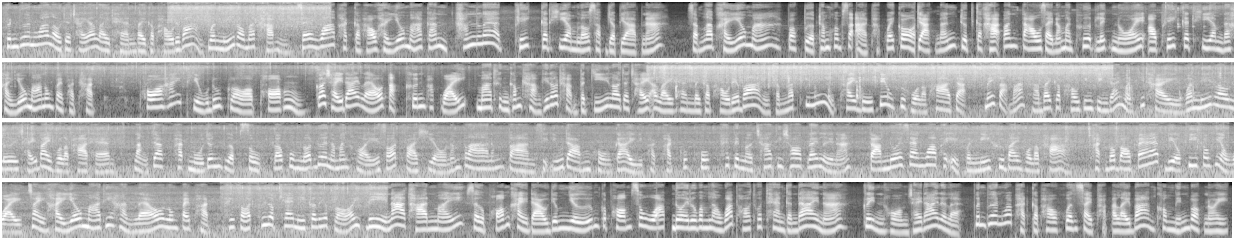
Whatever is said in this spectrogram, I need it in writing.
เพื่อนๆว่าเราจะใช้อะไรแทนใบกะเพราได้บ้าง วันนี้เรามาทำแจ้งว่าผัดกะเพราไข่เยี่ยวม้ากันขั้นแรกพริกกระเทียมเราสับหยาบๆนะสำหรับไข่เยี่ยวม้าปอกเปลือกทำความสะอาดผักไว้ก่อน จากนั้นจุดกระทะปั้นเตาใส่น้ำมันพืชเล็กน้อย เอาพริกกระเทียมและไข่เยี่ยวม้าลงไปผัดๆพ อให้ผิวดูกรอบพองก็ใช้ได้แล้วตักขึ้นพักไว้ มาถึงคำถามที่เราถามตะกี้เราจะใช้อะไรแทนใบกะเพราได้บ้างสำหรับที่นี่ไทยเบซิลคือโหระพาจะไม่สามารถหาใบกะเพราจริง ๆ ได้เหมือนที่ไทย วันนี้เราเลยใช้ใบโหระพาแทน หลังจากผัดหมูจนเกือบสุกเราปรุงรสด้วยน้ำมันหอยซอสฝาเขียวน้ำปลาน้ำตาลซีอิ๊วดำผงไก่ ผัดผัดๆคลุกๆให้เป็นรสชาติที่ชอบได้เลยนะ ตามด้วยแซงว่าพระเอกวันนี้คือใบโหระพา ผัดเบาๆแป๊บเดี๋ยวพี่เขาเหี่ยวไว ใส่ไข่เยี่ยวม้าที่หั่นแล้วลงไปผัดให้ซอสเคลือบแค่นี้ก็เรียบร้อย ดีน่าทานไหม เสิร์ฟพร้อมไข่ดาวเยิ้มๆก็พร้อมสวบโดยรวมเราว่าพอทดแทนกันได้นะ กลิ่นหอมใช้ได้เลยแหละ เพื่อนๆว่าผัดกะเพราควรใส่ผักอะไรบ้าง คอมเมนต์บอกหน่อย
